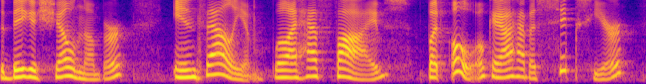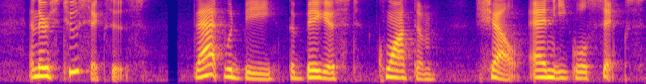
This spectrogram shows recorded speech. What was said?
the biggest shell number in thallium? Well, I have fives, but oh, okay, I have a six here, and there's two sixes. That would be the biggest quantum shell, n equals six.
